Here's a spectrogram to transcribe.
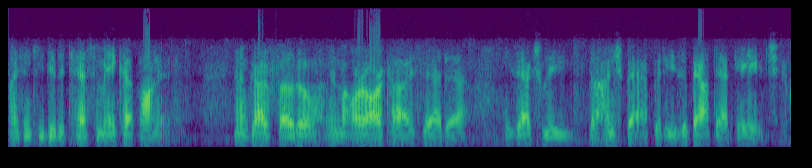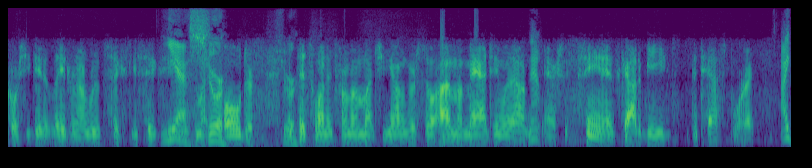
I think he did a test makeup on it, and I've got a photo in my our archives that. Uh, He's actually the hunchback, but he's about that age. Of course, he did it later on Route 66. He Yes, much sure. older. Sure. But this one is from a much younger, so I'm imagining without Now- actually seeing it, it's got to be the test for it. I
